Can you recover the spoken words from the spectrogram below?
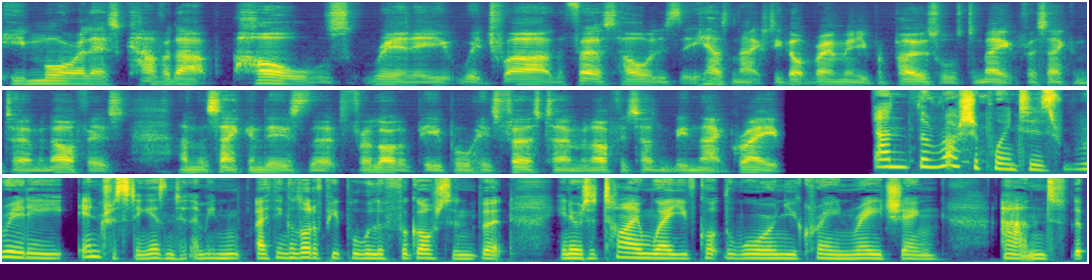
he more or less covered up holes, really, which were the first hole is that he hasn't actually got very many proposals to make for a second term in office. And the second is that for a lot of people, his first term in office hasn't been that great. And the Russia point is really interesting, isn't it? I mean, I think a lot of people will have forgotten, but, you know, at a time where you've got the war in Ukraine raging and the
